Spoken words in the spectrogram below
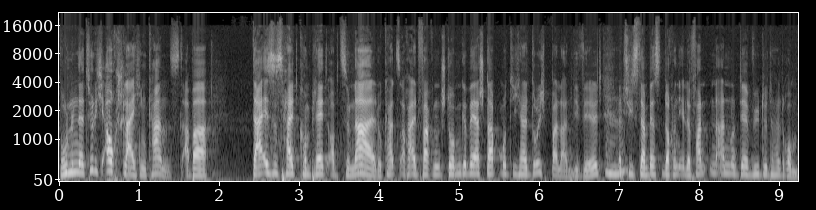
Wo du natürlich auch schleichen kannst, aber da ist es halt komplett optional. Du kannst auch einfach ein Sturmgewehr schnappen und dich halt durchballern wie wild. Dann schießt du am besten noch einen Elefanten an und der wütet halt rum.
